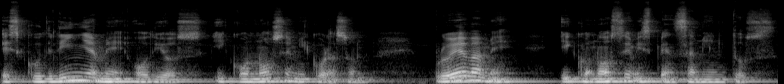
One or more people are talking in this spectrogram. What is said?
Escudriñame, oh Dios, y conoce mi corazón. Pruébame y conoce mis pensamientos.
